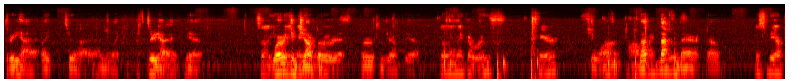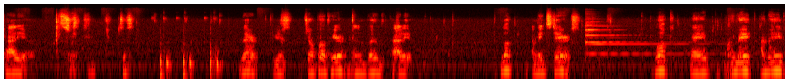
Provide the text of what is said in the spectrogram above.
three high, like two high. I mean like three high. Yeah. So Where we can jump over it. Where we can jump. Yeah. Do we make a roof here? If you want. I'll Not not from there. No. This will be our patio. Just there. You just jump up here and boom, patio. Look, I made stairs. Look, babe, I made I made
